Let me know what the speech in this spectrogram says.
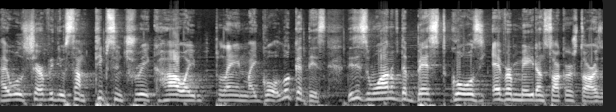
I will share with you some tips and trick how I plan my goal. Look at this. This is one of the best goals ever made on soccer stars.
